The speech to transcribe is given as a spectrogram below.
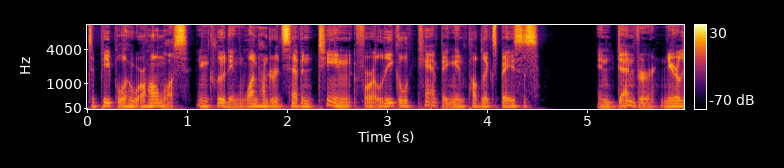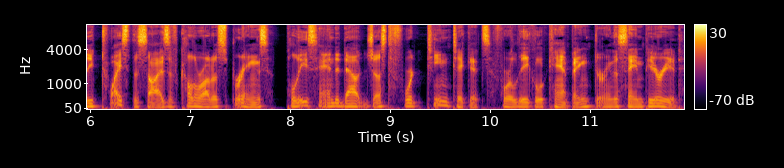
to people who were homeless, including 117 for illegal camping in public spaces. In Denver, nearly twice the size of Colorado Springs, police handed out just 14 tickets for illegal camping during the same period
